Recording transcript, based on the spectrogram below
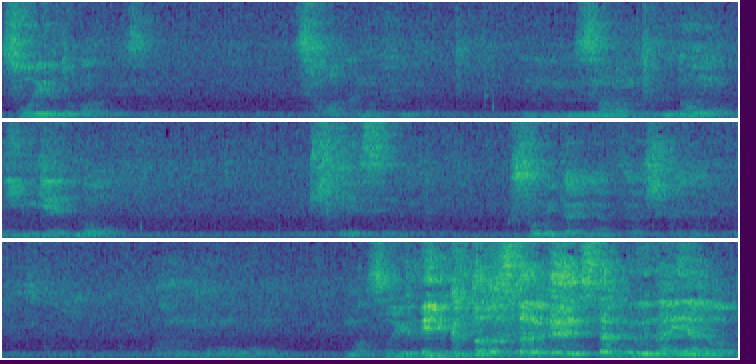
そういうとこなんですよ。砂漠の風土。うん。砂漠の人間の規定性みたいクソみたいなやつらしかいないってことですかじゃなあのまあそういう言い方をしたくないあの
